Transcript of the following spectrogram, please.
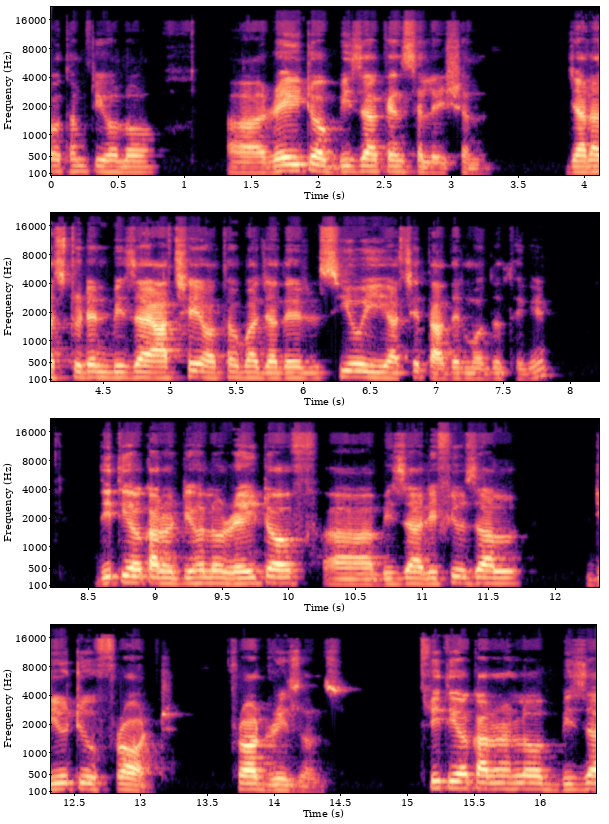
প্রথমটি হলো রেট অফ ভিসা ক্যান্সেলেশন যারা স্টুডেন্ট ভিসায় আছে অথবা যাদের সিওই আছে তাদের মধ্য থেকে। দ্বিতীয় কারণটি হলো rate of visa refusal due to fraud fraud reasons তৃতীয় কারণ হলো visa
